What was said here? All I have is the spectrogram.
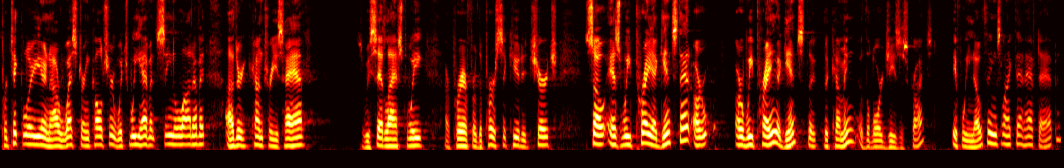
particularly in our Western culture, which we haven't seen a lot of it. Other countries have. As we said last week, our prayer for the persecuted church. So, as we pray against that, are, are we praying against the, the coming of the Lord Jesus Christ? If we know things like that have to happen?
